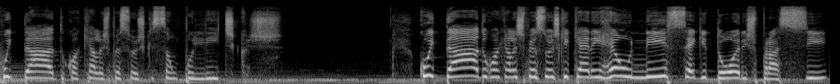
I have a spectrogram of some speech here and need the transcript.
Cuidado com aquelas pessoas que são políticas. Cuidado com aquelas pessoas que querem reunir seguidores para si,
